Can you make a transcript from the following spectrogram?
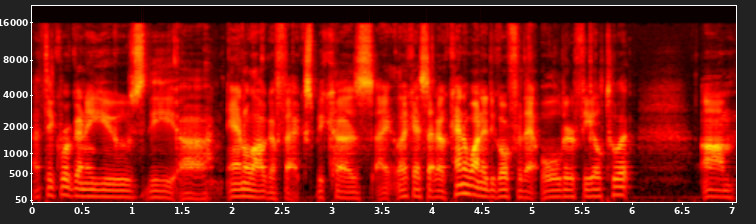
I think we're going to use the uh, Analog Efex because, I, like I said, I kind of wanted to go for that older feel to it. Um,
